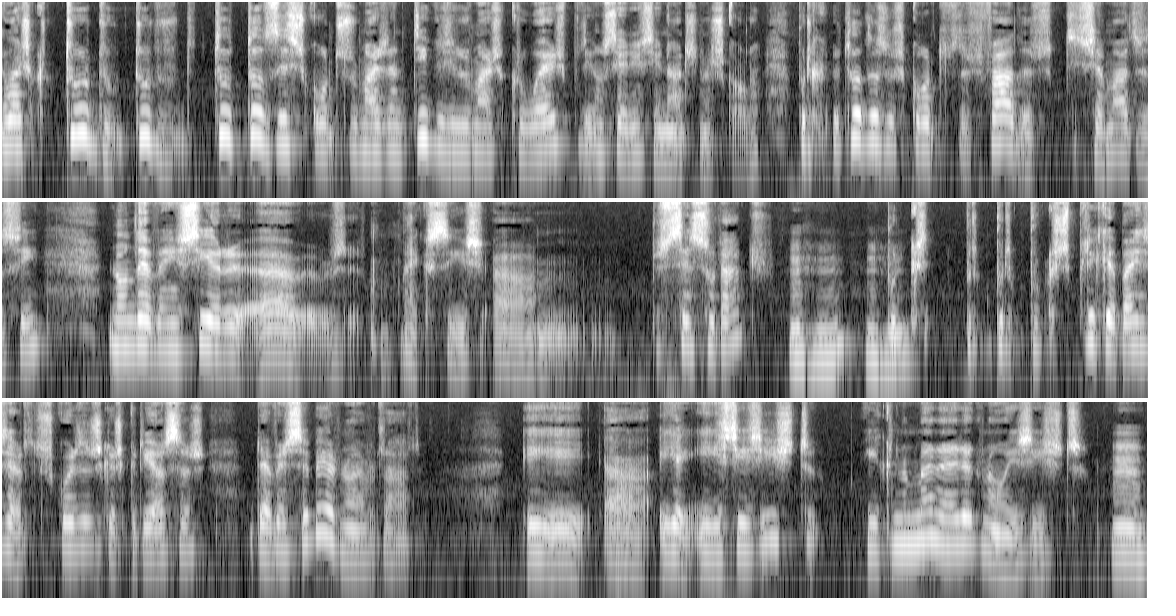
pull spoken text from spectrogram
Eu acho que tudo, tudo, tudo, todos esses contos, os mais antigos e os mais cruéis, podiam ser ensinados na escola. Porque todos os contos das fadas, chamados assim, não devem ser, ah, como é que se diz, ah, censurados. Uhum, uhum. Porque porque, porque, explica bem certas coisas que as crianças devem saber, não é verdade? E, ah, e, e isso existe. E que de maneira que não existe. Hum.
